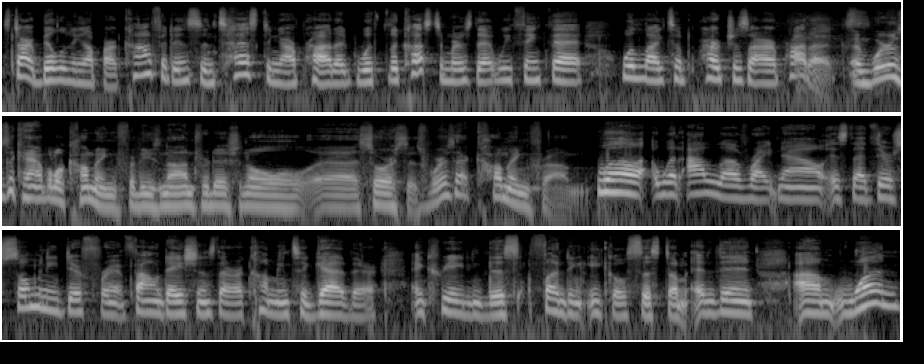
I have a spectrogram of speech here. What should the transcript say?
start building up our confidence and testing our product with the customers customers that we think that would like to purchase our products. And where is the capital coming for these non-traditional uh, sources? Where's that coming from? Well, what I love right now is that there's so many different foundations that are coming together and creating this funding ecosystem. And then um, one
